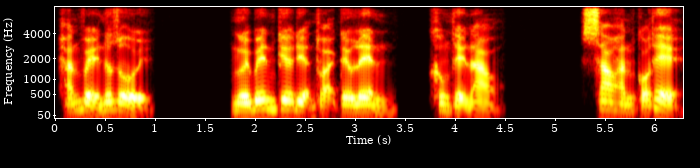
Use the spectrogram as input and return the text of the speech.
hắn về nước rồi. Người bên kia điện thoại kêu lên, không thể nào. Sao hắn có thể?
